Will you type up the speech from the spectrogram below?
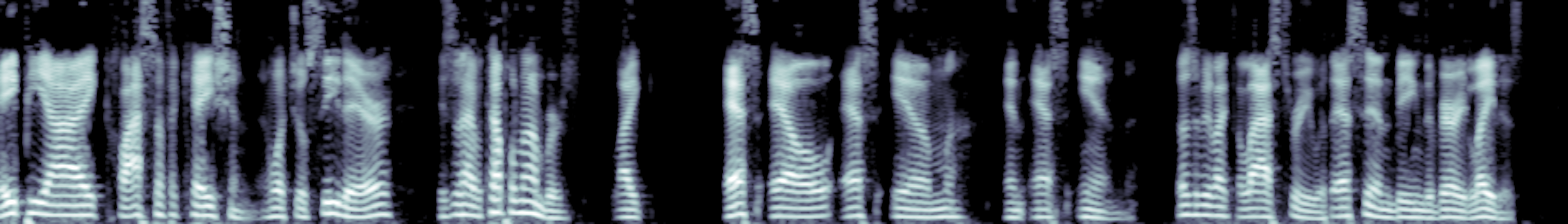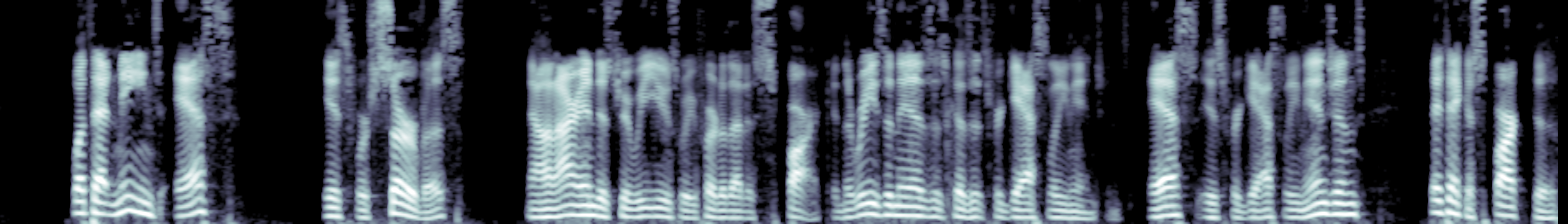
API classification. And what you'll see there is it'll have a couple numbers like SL, SM, and SN. Those will be like the last three, with SN being the very latest. What that means, S is for service. Now, in our industry, we we refer to that as spark. And the reason is, is because it's for gasoline engines. S is for gasoline engines. They take a spark to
